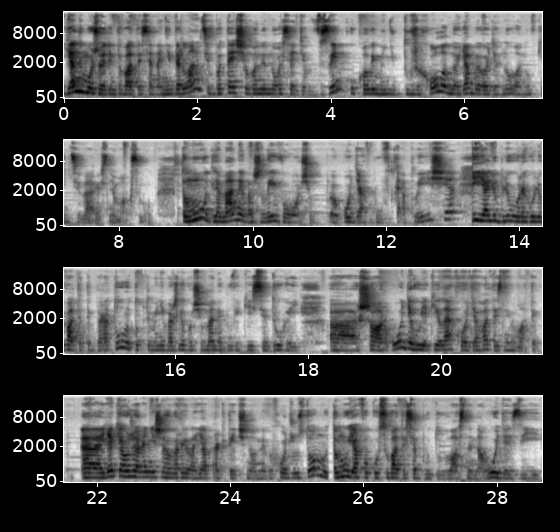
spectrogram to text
Я не можу орієнтуватися на нідерландців, бо те, що вони носять взимку, коли мені дуже холодно, я би одягнула ну, в кінці вересня максимум. Тому для мене важливо, щоб е, одяг був теплий ще. І я люблю регулювати температуру, тобто мені важливо, щоб в мене був якийсь другий е, шар одягу, який легко одягати, знімати. Е, як я вже раніше говорила, я практично не виходжу з дому, тому я фокусуватися буду власне на одязі.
